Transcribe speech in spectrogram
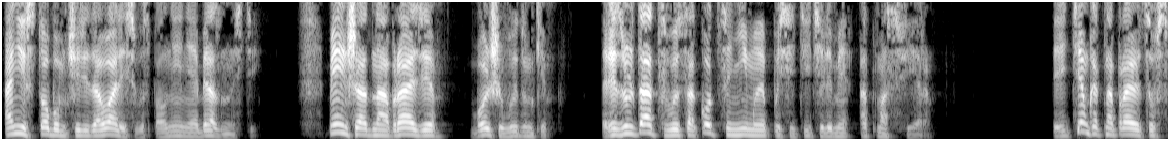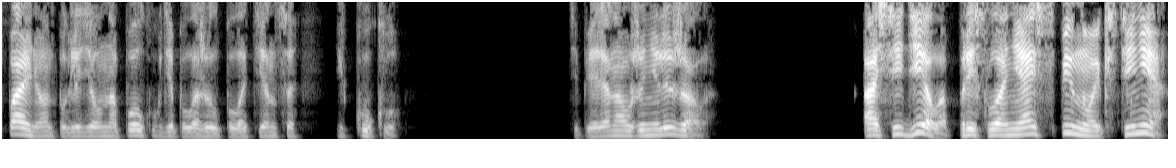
Они с Тобом чередовались в исполнении обязанностей. Меньше однообразия, больше выдумки. Результат — высоко ценимая посетителями атмосфера. Перед тем, как направиться в спальню, он поглядел на полку, где положил полотенце и куклу. Теперь она уже не лежала, а сидела, прислоняясь спиной к стене.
